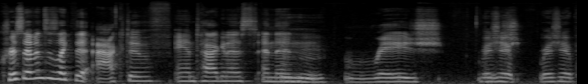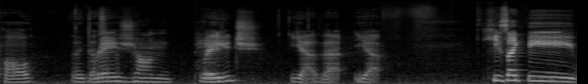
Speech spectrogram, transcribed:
Chris Evans is like the active antagonist and then Rage Regé Regé Paul. I think that's Regé-Jean Page. yeah that yeah. he's like the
